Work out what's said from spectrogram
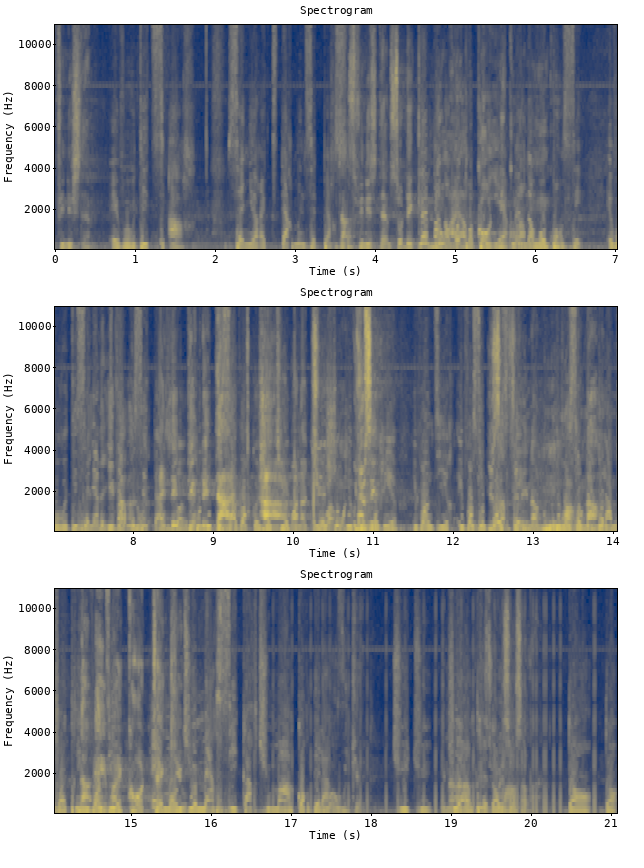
Finish them. Et vous vous dites, ah, Seigneur, extermine cette personne. Just finish them. So they can même know dans I have God. Prière, même dans vos pensées et vous vous dites, Seigneur, parmi ces personnes, pour qu'ils puissent savoir que je Dieu. Et le jour qu'ils vont mourir, ils vont dire, ils vont se poser, ils vont se taper la poitrine, ils vont dire, eh mon Dieu, merci, car tu m'as accordé la tu, tu, es entré dans ma, dans,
